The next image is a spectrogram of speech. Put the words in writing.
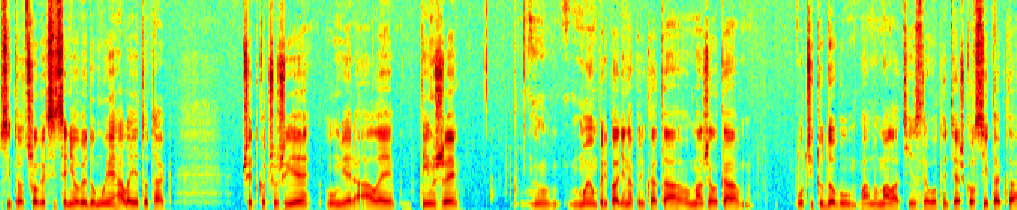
si to človek síce neuvedomuje, ale je to tak. Všetko, čo žije, umiera. Ale tým, že e, v mojom prípade napríklad tá manželka určitú dobu áno, mala tie zdravotné ťažkosti, tak tá,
